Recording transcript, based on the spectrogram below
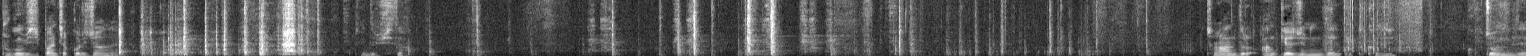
붉은빛이 반짝거리지 않아요. 자, 냅시다. 잘안 들어 안 끼워지는데 어떡하지? 걱정인데.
